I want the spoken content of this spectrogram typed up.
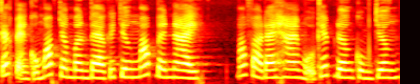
Các bạn cũng móc cho mình vào cái chân móc bên này, móc vào đây hai mũi kép đơn cùng chân.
